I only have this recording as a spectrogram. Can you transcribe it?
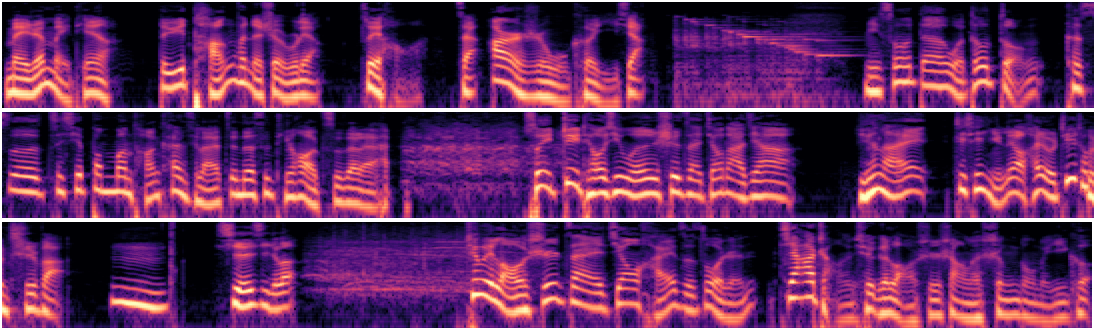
每人每天啊。对于糖分的摄入量，最好啊在二十五克以下。你说的我都懂，可是这些棒棒糖看起来真的是挺好吃的嘞。所以这条新闻是在教大家，原来这些饮料还有这种吃法。嗯，学习了。这位老师在教孩子做人，家长却给老师上了生动的一课，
